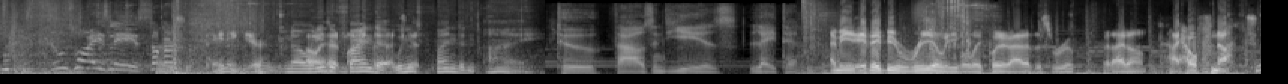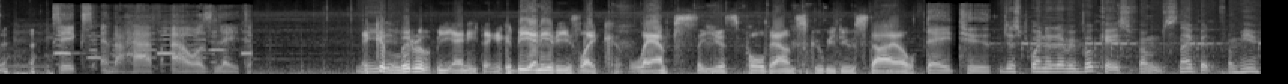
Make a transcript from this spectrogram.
Oh, there's a painting here. No, Oh, we I need to find but it. We need it. to find an eye. 2,000 years later. I mean, if they'd be real evil, they'd put it out of this room. But I don't. I hope not. Six and a half hours later. It could Neither- literally be anything. It could be any of these like lamps that you just pull down Scooby Doo style. Day two. Just point at every bookcase from snipe it from here.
